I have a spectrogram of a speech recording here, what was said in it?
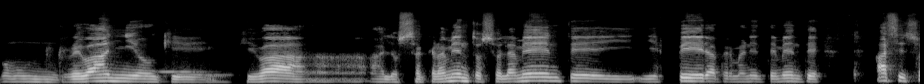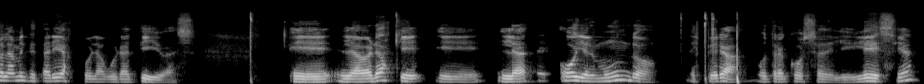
como un rebaño que, va a, los sacramentos solamente y espera permanentemente hace solamente tareas colaborativas. Eh, la verdad es que eh, hoy el mundo espera otra cosa de la iglesia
